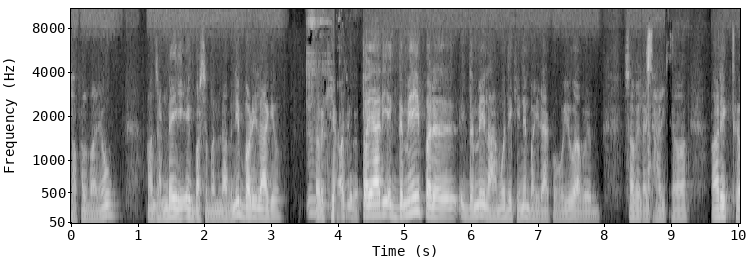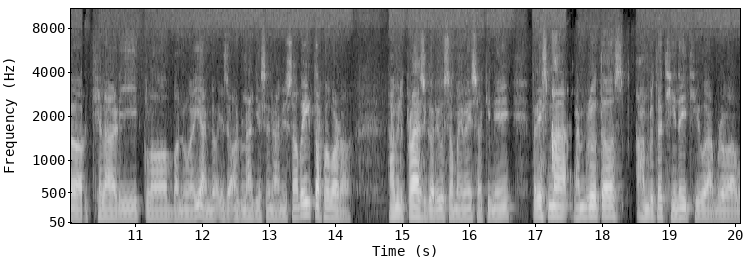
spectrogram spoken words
सफल भयौँ। झन्डै एक वर्षभन्दा पनि बढी लाग्यो। तर खे हजुर तयारी एकदमै एकदमै लामोदेखि नै भइरहेको हो यो। अब सबैलाई थाहै छ। हरेक खेलाडी क्लब भनौँ है हाम्रो एज अर्गनाइजेसन हामी सबै तर्फबाट हामीले प्रयास गऱ्यौँ समयमै सकिने। तर यसमा हाम्रो त हाम्रो त थिँदै थियो। हाम्रो अब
